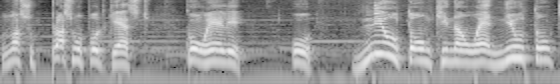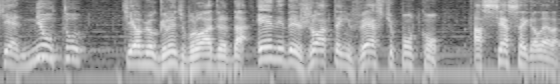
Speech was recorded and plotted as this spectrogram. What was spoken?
no nosso próximo podcast, com ele, o Newton, que não é Newton, que é Newton, que é o meu grande brother da ndjinvest.com. Acesse aí, galera,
